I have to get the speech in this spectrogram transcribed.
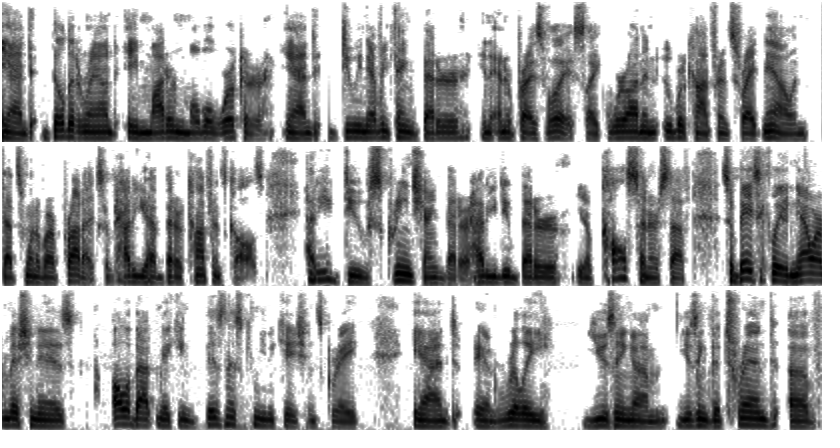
and build it around a modern mobile worker and doing everything better in enterprise voice. Like we're on an Uber conference right now, and that's one of our products of how do you have better conference calls? How do you do screen sharing better? How do you do better, you know, call center stuff? So basically now our mission is all about making business communications great and and really using um, using the trend of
